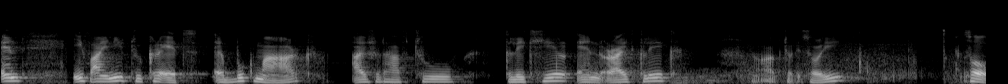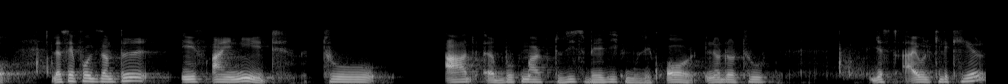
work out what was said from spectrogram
And if I need to create a bookmark I should have to click here and right click no, actually sorry. So let's say for example if I need to add a bookmark to this basic music or in order to just I will click here.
